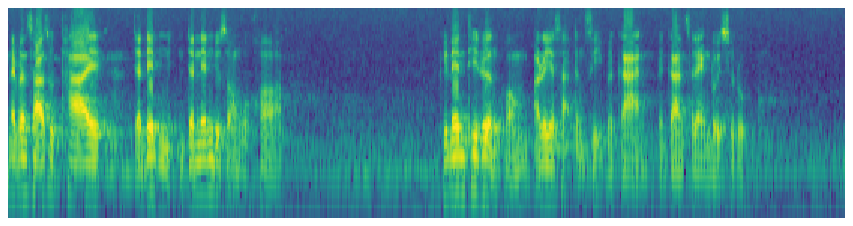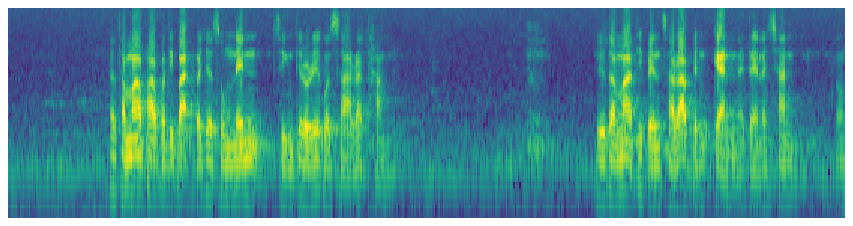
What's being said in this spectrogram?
ในพรรษาสุดท้ายจะเน้นจะเน้นอยู่สองหัวข้อ คือเน้นที่เรื่องของอริยสัจทั้งสี่ประการ เป็นการแสดงโดยสรุป แล้วธรรมะภาคปฏิบัติก็จะทรงเน้นสิ่งที่เราเรียกว่าสารธรรม คือธรรมะที่เป็นสาระเป็นแก่นในแต่ละชั้น ของ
